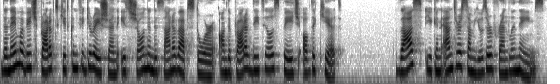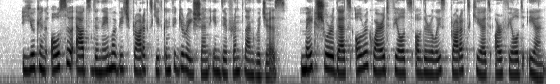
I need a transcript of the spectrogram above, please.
The name of each product kit configuration is shown in the Sana Web Store on the product details page of the kit. Thus, you can enter some user-friendly names. You can also add the name of each product kit configuration in different languages. Make sure that all required fields of the released product kit are filled in.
